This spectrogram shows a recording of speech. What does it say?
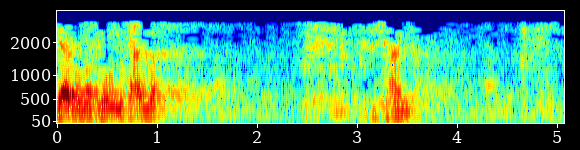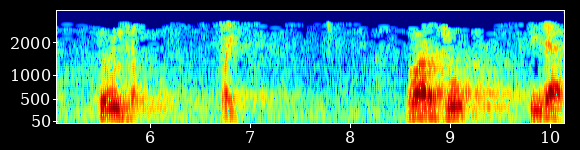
جار ومجرور متعلق؟ متعلق. بأنثى. طيب. وارجو إمداد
